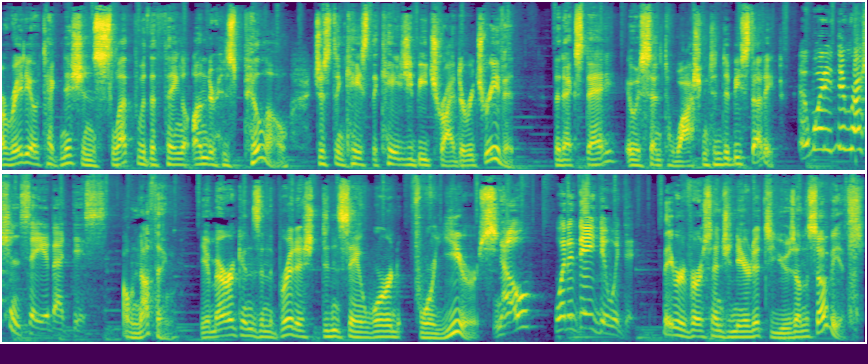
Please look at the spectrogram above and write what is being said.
a radio technician slept with the thing under his pillow just in case the KGB tried to retrieve it. The next day, it was sent to Washington to be studied. And what did the Russians say about this? Oh, nothing. The Americans and the British didn't say a word for years. No? What did they do with it? They reverse engineered it to use on the Soviets.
